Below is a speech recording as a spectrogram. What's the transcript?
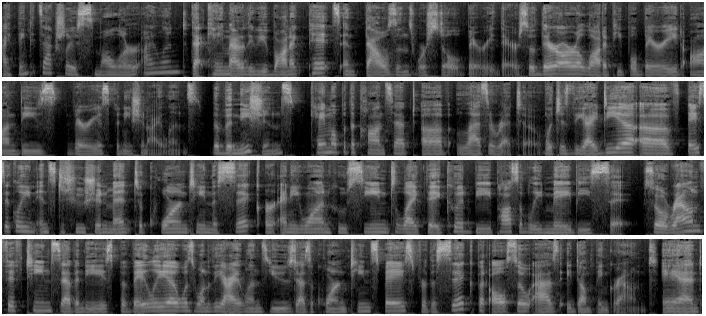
I think it's actually a smaller island that came out of the bubonic pits, and thousands were still buried there. So there are a lot of people buried on these various Venetian islands. The Venetians came up with the concept of lazaretto, which is the idea of basically an institution meant to quarantine the sick or anyone who seemed like they could be possibly maybe sick. So around 1570s, Poveglia was one of the islands used as a quarantine space for the sick, but also as a dumping ground. And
